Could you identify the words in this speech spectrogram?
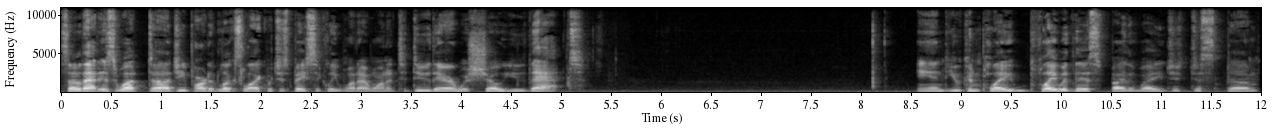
So that is what uh, gparted looks like which is basically what I wanted to do there was show you that and you can play play with this. By the way, just just um,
